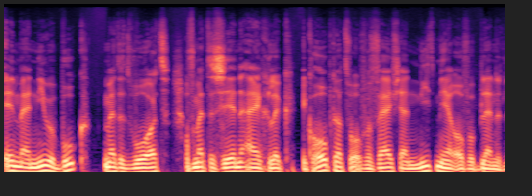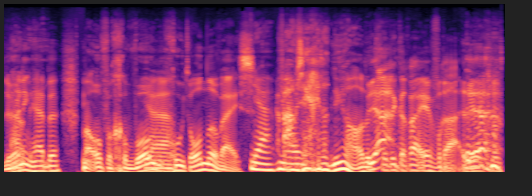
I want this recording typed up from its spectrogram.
in mijn nieuwe boek met het woord, of met de zin eigenlijk, ik hoop dat we over vijf jaar niet meer over blended learning hebben, maar over gewoon Ja. goed onderwijs. Ja, Waarom zeg je dat nu al? Dat Ja. vond ik nog wel even vragen. Ja. Dat,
